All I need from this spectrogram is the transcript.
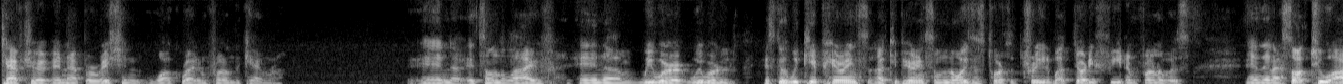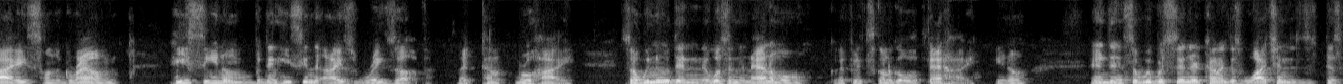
capture an apparition walk right in front of the camera. And uh, it's on the live. And um, we were we were it's because we keep hearing i keep hearing some noises towards the tree about 30 feet in front of us. And then i saw two eyes on the ground. He's seen them but then he's seen the eyes raise up like kind of real high. So we knew then it wasn't an animal if it's going to go up that high you know? And then so we were sitting there kind of just watching this, this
